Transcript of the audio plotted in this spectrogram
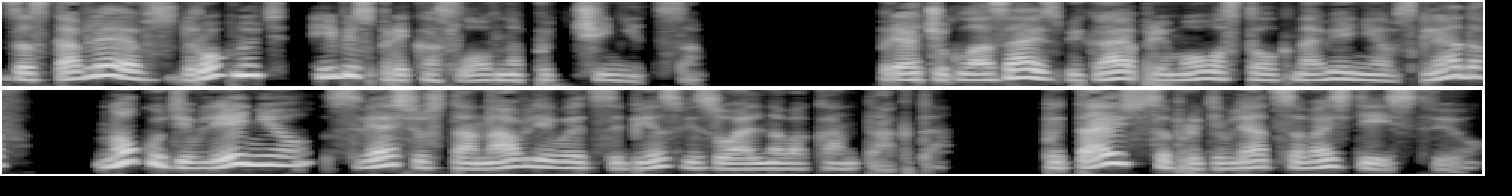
заставляя вздрогнуть и беспрекословно подчиниться. Прячу глаза, избегая прямого столкновения взглядов, но, к удивлению, связь устанавливается без визуального контакта. Пытаюсь сопротивляться воздействию,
